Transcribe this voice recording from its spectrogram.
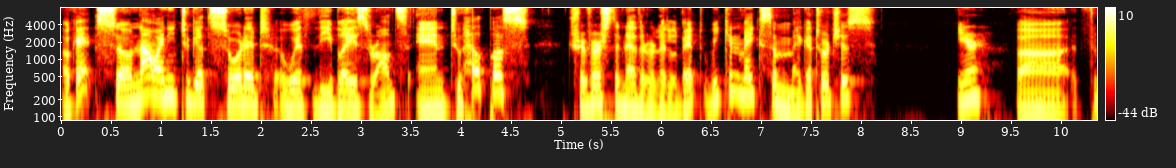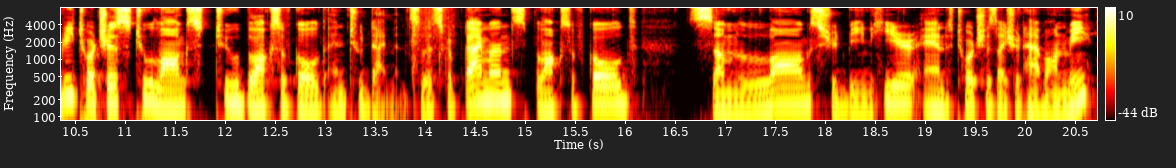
Okay, so now I need to get sorted with the blaze rods and to help us traverse the nether a little bit, we can make some mega torches here. Uh, three torches, two logs, two blocks of gold, and two diamonds. So let's grab diamonds, blocks of gold, some logs should be in here, and torches I should have on me.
